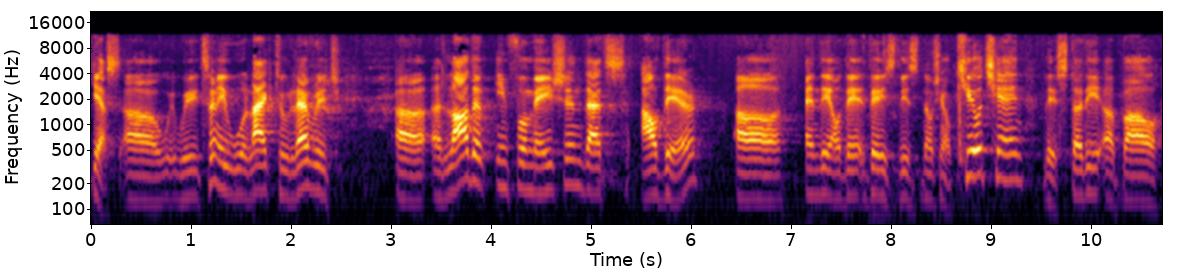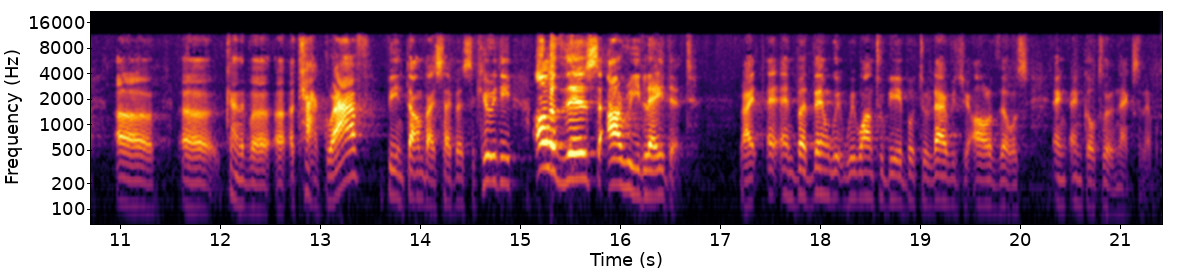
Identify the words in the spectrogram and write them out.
Yes, uh, we, we, certainly would like to leverage uh, a lot of information that's out there. Uh, and there's this notion of kill chain. There's study about uh, kind of a, a, attack graph being done by cybersecurity. All of these are related, right? And, but then we, we want to be able to leverage all of those and, and go to the next level.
